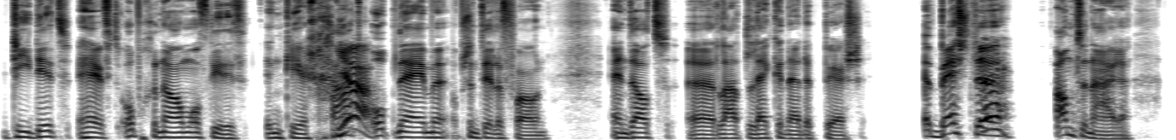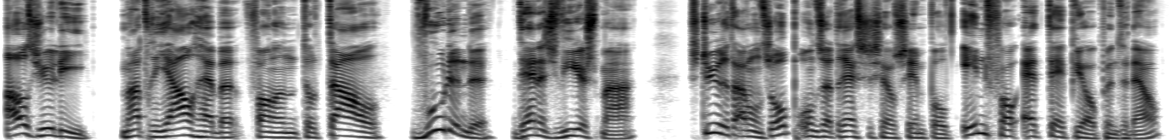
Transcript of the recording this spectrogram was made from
die dit heeft opgenomen... of die dit een keer gaat Ja. opnemen op zijn telefoon... en dat eh, laat lekken naar de pers. Beste Ja. ambtenaren, als jullie materiaal hebben... van een totaal woedende Dennis Wiersma... stuur het aan ons op. Ons adres is heel simpel. info.tpo.nl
